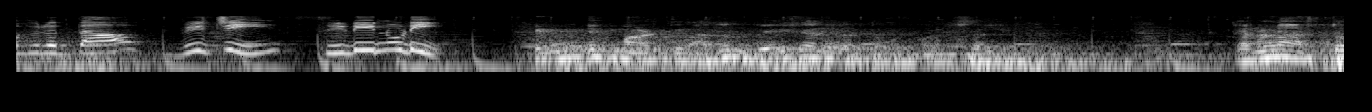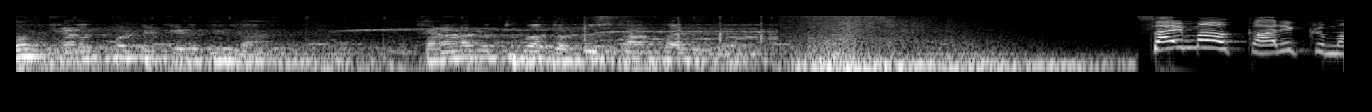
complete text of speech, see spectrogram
ವಿರುದ್ಧ ವಿಜಿ ಸಿಡಿನುಡಿ. ಮಾಡ್ತೀರ? ಅದೊಂದು ಬೇಜಾರಿರುತ್ತೆ ಒಂದು ಮನಸ್ಸಲ್ಲಿ. ಕನ್ನಡ ಅಷ್ಟೊಂದು ಕೆಳದ ಮಟ್ಟಕ್ಕೆ ಕನ್ನಡನ ತುಂಬ ದೊಡ್ಡ ಸ್ಥಾನದಲ್ಲಿದೆ. ಸೈಮಾ ಕಾರ್ಯಕ್ರಮ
